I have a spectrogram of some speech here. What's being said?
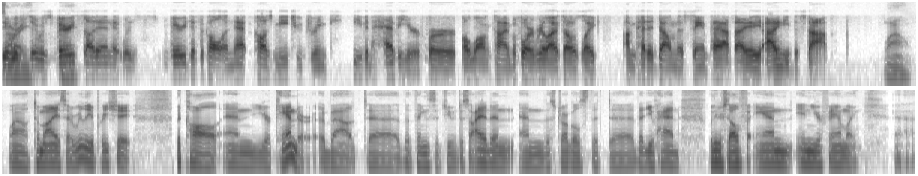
it was it was very sudden. It was very difficult, and that caused me to drink even heavier for a long time before I realized I was like, I'm headed down this same path. I I need to stop. Wow. Wow. Tomias, I really appreciate the call and your candor about uh, the things that you've decided and, and the struggles that, uh, that you've had with yourself and in your family. Uh,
